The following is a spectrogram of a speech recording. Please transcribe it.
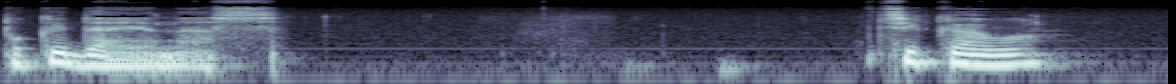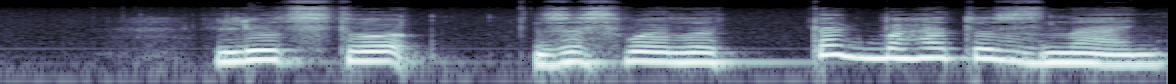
покидає нас. Цікаво. Людство засвоїло так багато знань,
